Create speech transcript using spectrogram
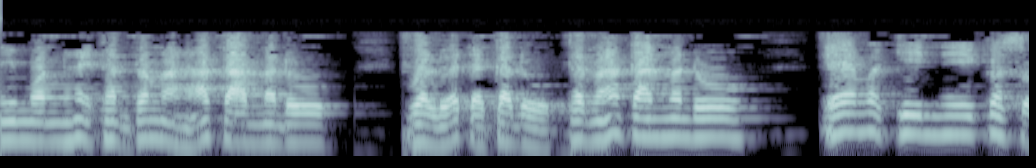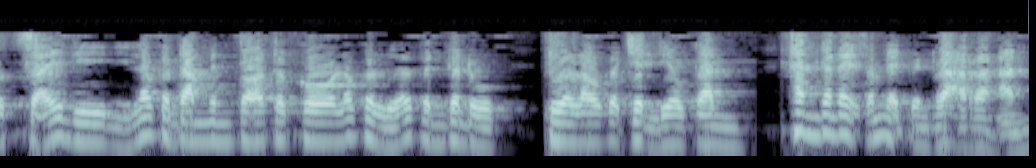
นิมนต์ให้ท่านพระมหาการมาดู ว่าเหลือแต่กระดูก ท่านมหาการมาดูเอ๊เมื่อกี้นี้ก็สดใสดีนี่ แล้วก็ดำเป็นตอตะโก แล้วก็เหลือเป็นกระดูก ตัวเราก็เช่นเดียวกัน ท่านก็ได้สำเร็จเป็นพระอรหันต์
